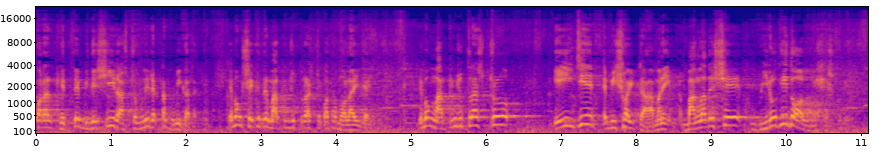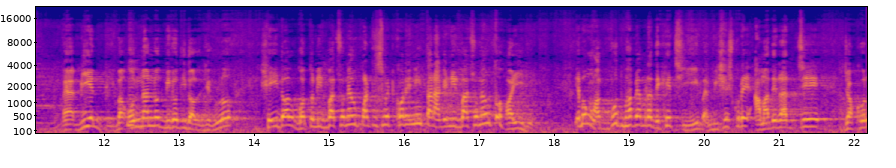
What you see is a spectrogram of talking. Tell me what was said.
করার ক্ষেত্রে বিদেশি রাষ্ট্রগুলির একটা ভূমিকা থাকে। এবং সেক্ষেত্রে মার্কিন যুক্তরাষ্ট্রের কথা বলাই যায়। এবং মার্কিন যুক্তরাষ্ট্র এই যে বিষয়টা মানে বাংলাদেশে বিরোধী দল বিশেষ করে বিএনপি বা অন্যান্য বিরোধী দল যেগুলো, সেই দল গত নির্বাচনেও পার্টিসিপেট করেনি, তার আগে নির্বাচনেও তো হয়নি। এবং অদ্ভুতভাবে আমরা দেখেছি, বিশেষ করে আমাদের রাজ্যে যখন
